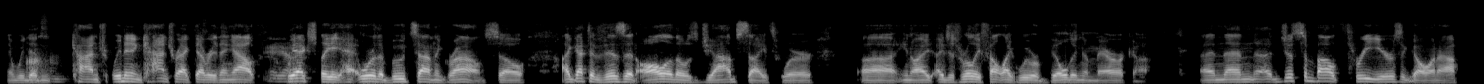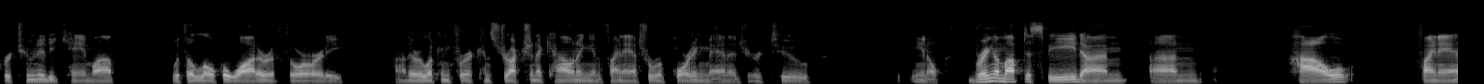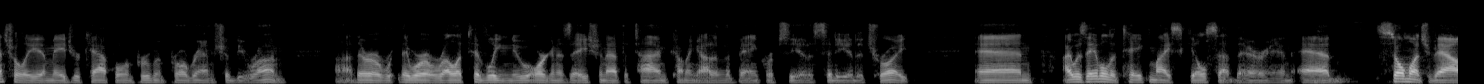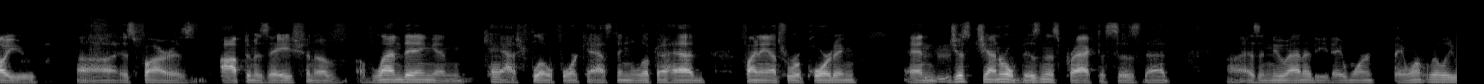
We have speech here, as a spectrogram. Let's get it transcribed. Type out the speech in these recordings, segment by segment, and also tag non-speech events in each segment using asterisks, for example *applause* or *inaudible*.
and we awesome. didn't contract we didn't contract everything out yeah. we actually were the boots on the ground so i got to visit all of those job sites where uh, you know I, I, just really felt like we were building america and then uh, just about three years ago an opportunity came up with a local water authority uh, they were looking for a construction accounting and financial reporting manager to you know bring them up to speed on on how financially a major capital improvement program should be run. Uh, they're a, they were a relatively new organization at the time coming out of the bankruptcy of the city of Detroit. And I was able to take my skill set there and add so much value uh, as far as optimization of, of lending and cash flow forecasting, look ahead, financial reporting, and mm-hmm. just general business practices that uh, as a new entity they weren't they weren't really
